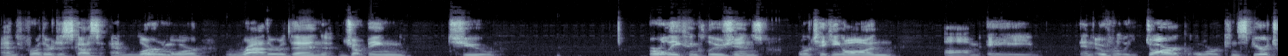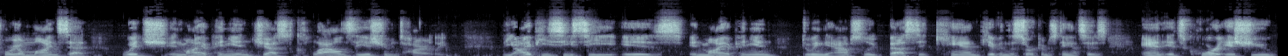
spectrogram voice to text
and further discuss and learn more rather than jumping to early conclusions or taking on um, a an overly dark or conspiratorial mindset, which, in my opinion, just clouds the issue entirely. The IPCC is, in my opinion, doing the absolute best it can given the circumstances and its core issue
